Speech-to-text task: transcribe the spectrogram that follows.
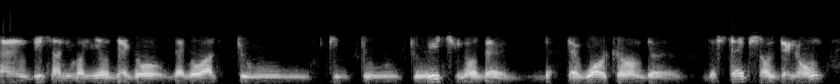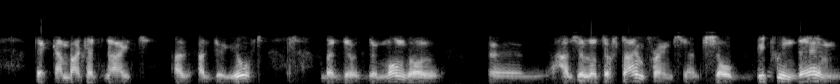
And these animals, you know, they go, they go out to, to, to, to eat, you know, they, they walk on the, the steppes all day long. They come back at night at, at the yurt. But the, the Mongol um, has a lot of time frames. So between them,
